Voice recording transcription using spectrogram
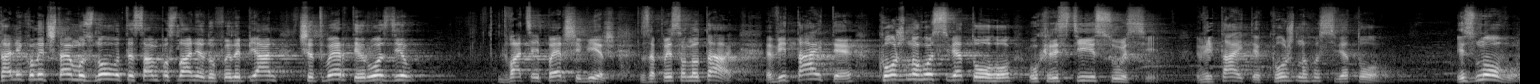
Далі, коли читаємо знову те саме послання до Филип'ян, 4 розділ, 21 вірш, записано так: Вітайте кожного святого у Христі Ісусі. Вітайте кожного святого. І знову,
